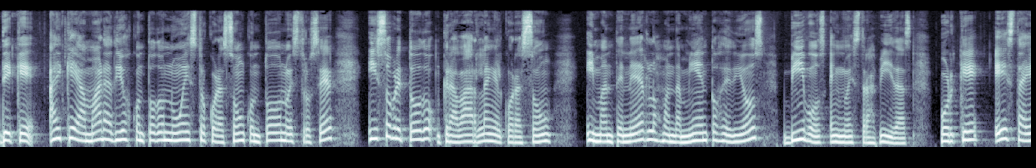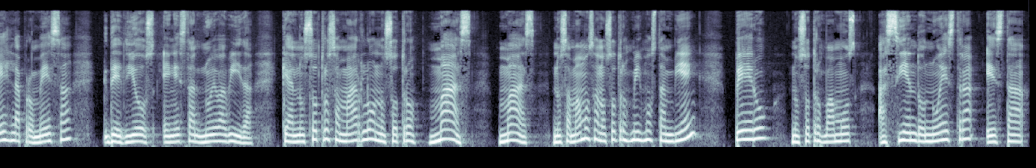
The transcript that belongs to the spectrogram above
de que hay que amar a Dios con todo nuestro corazón, con todo nuestro ser y sobre todo grabarla en el corazón y mantener los mandamientos de Dios vivos en nuestras vidas, porque esta es la promesa de Dios en esta nueva vida, que al nosotros amarlo, nosotros más, más, nos amamos a nosotros mismos también, pero nosotros vamos haciendo nuestra esta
